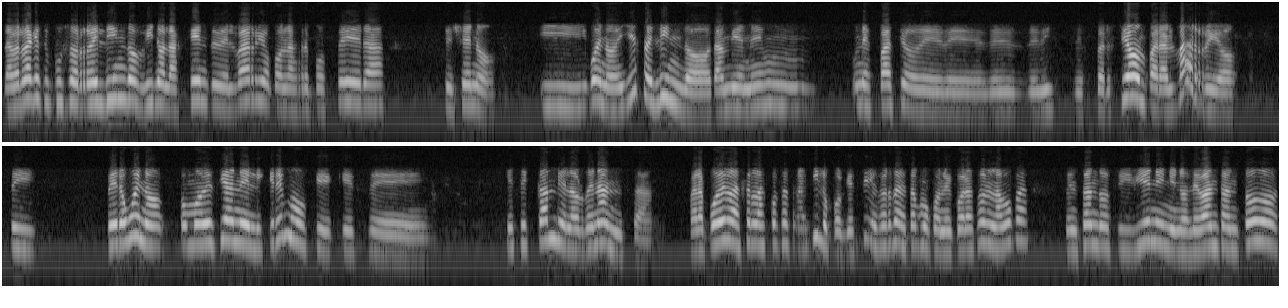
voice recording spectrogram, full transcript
la verdad que se puso re lindo, vino la gente del barrio con las reposeras, se llenó. Y bueno, y eso es lindo también, es un, un espacio de, de, dispersión para el barrio, sí. Pero bueno, como decía Nelly, queremos que, que, se, que se cambie la ordenanza para poder hacer las cosas tranquilos, porque sí, es verdad, estamos con el corazón en la boca pensando si vienen y nos levantan todos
